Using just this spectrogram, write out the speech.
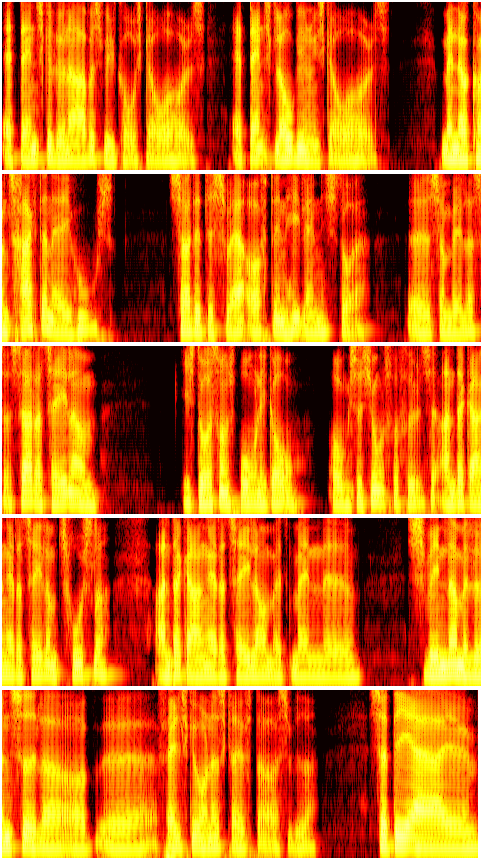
at danske løn- og arbejdsvilkår skal overholdes, at dansk lovgivning skal overholdes. Men når kontrakterne er i hus, så er det desværre ofte en helt anden historie, øh, som melder sig. Så er der tale om, i Storstrømsbroen i går, organisationsforfølgelse. Andre gange er der tale om trusler. Andre gange er der tale om, at man øh, svindler med lønsedler og øh, falske underskrifter osv. Så, så det er, øh,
